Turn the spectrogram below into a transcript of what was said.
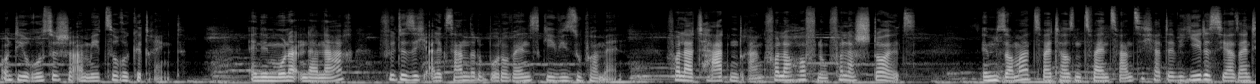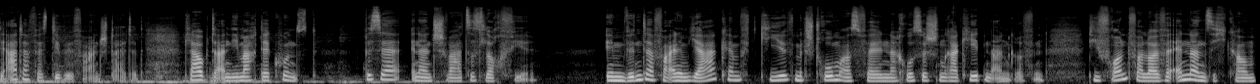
und die russische Armee zurückgedrängt. In den Monaten danach fühlte sich Alexander Borowensky wie Superman. Voller Tatendrang, voller Hoffnung, voller Stolz. Im Sommer 2022 hat er wie jedes Jahr sein Theaterfestival veranstaltet, glaubte an die Macht der Kunst, bis er in ein schwarzes Loch fiel. Im Winter vor einem Jahr kämpft Kiew mit Stromausfällen nach russischen Raketenangriffen. Die Frontverläufe ändern sich kaum.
